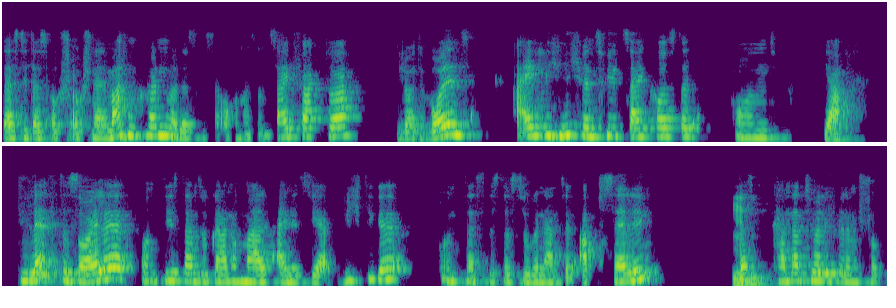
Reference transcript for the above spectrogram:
dass die das auch, auch schnell machen können, weil das ist ja auch immer so ein Zeitfaktor. Die Leute wollen es eigentlich nicht, wenn es viel Zeit kostet. Und ja, die letzte Säule, und die ist dann sogar nochmal eine sehr wichtige, und das ist das sogenannte Upselling. Das mhm. kann natürlich in einem Shop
